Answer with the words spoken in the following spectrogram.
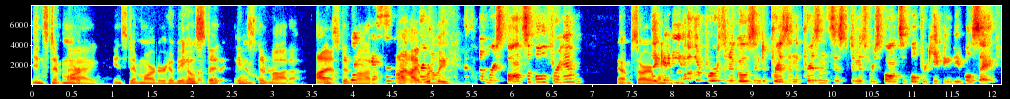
Instant martyr. bang, Instant martyr. He'll be instant as instant martyr, I- instant But martyr. I, I really prison system responsible for him? I'm sorry. Like any other person who goes into prison, the prison system is responsible for keeping people safe.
